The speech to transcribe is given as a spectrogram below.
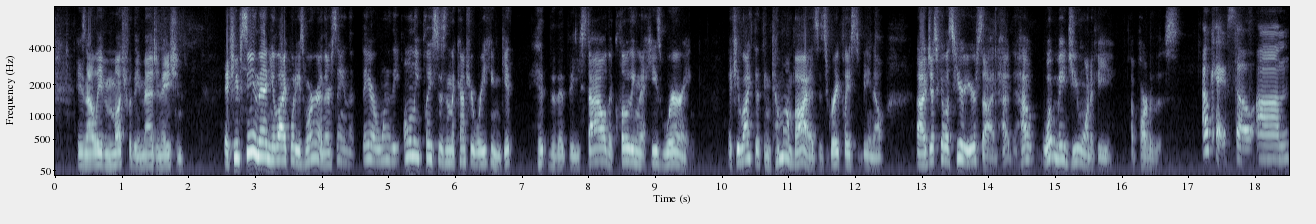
he's not leaving much for the imagination. If you've seen that and you like what he's wearing, they're saying that they are one of the only places in the country where you can get the, the, style, the clothing that he's wearing. If you like that, then come on by. It's, it's a great place to be. Now, uh, Jessica, let's hear your side. How, how what made you want to be a part of this? Okay, so um,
